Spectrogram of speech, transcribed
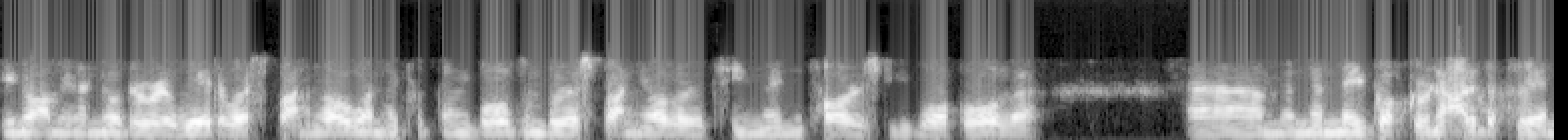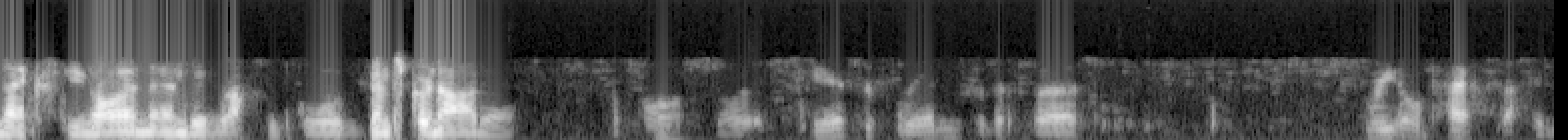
you know, I mean, I know they were away to Espanyol when they put goals in, but Espanyol are a team they notoriously walk over. Um, and then they've got Granada to play next, you know, and, and they've actually goals against Granada. So it's a case of waiting for the first real test, I think,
